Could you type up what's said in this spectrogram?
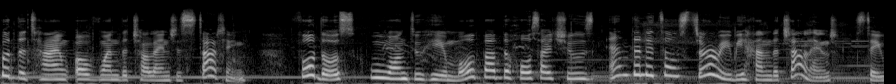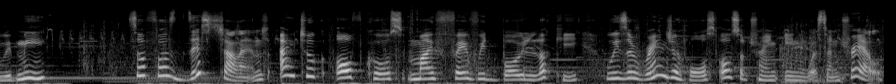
put the time of when the challenge is starting. For those who want to hear more about the horse I choose and the little story behind the challenge, stay with me. So for this challenge, I took of course my favorite boy Lucky, who is a ranger horse also trained in Western Trail.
